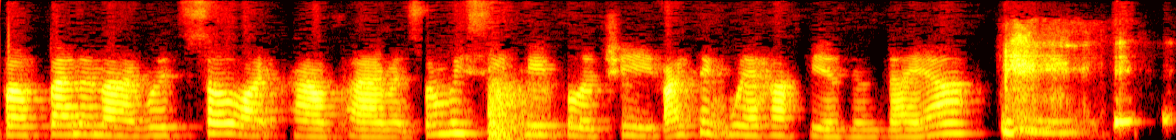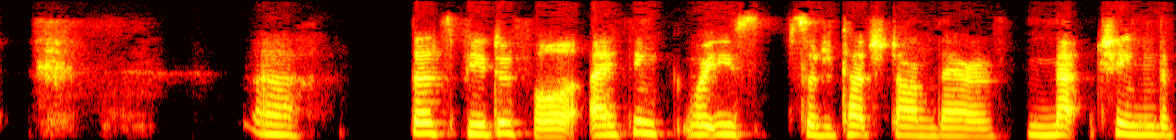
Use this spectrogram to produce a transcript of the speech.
both Ben and I, we're so like proud parents. When we see people achieve, I think we're happier than they are. uh, that's beautiful. I think what you sort of touched on there of matching the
